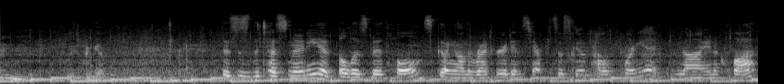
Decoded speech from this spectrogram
Please begin. This is the testimony of Elizabeth Holmes going on the record in San Francisco, California at 9 o'clock.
